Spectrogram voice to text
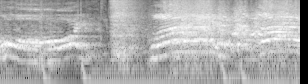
โอ้ยเฮ้ยเฮ้ย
